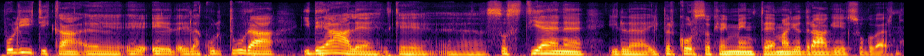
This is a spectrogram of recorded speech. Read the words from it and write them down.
politica eh, e, e, la cultura ideale che eh, sostiene il, il percorso che ha in mente Mario Draghi e il suo governo.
